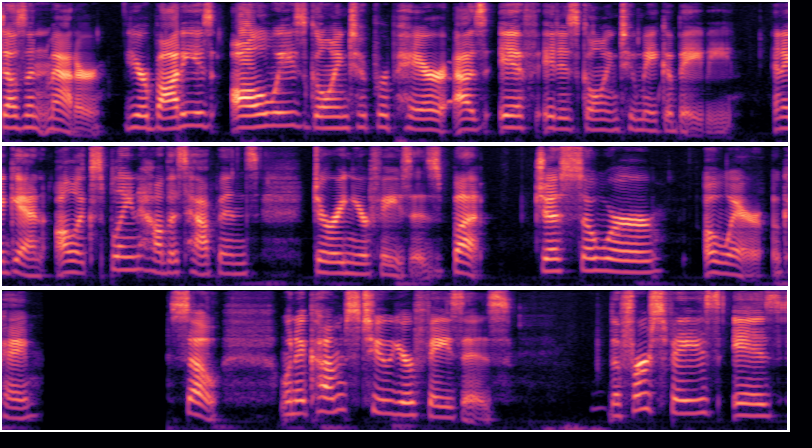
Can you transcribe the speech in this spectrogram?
doesn't matter. Your body is always going to prepare as if it is going to make a baby. And again, I'll explain how this happens during your phases, but just so we're aware, okay? So, when it comes to your phases, the first phase is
